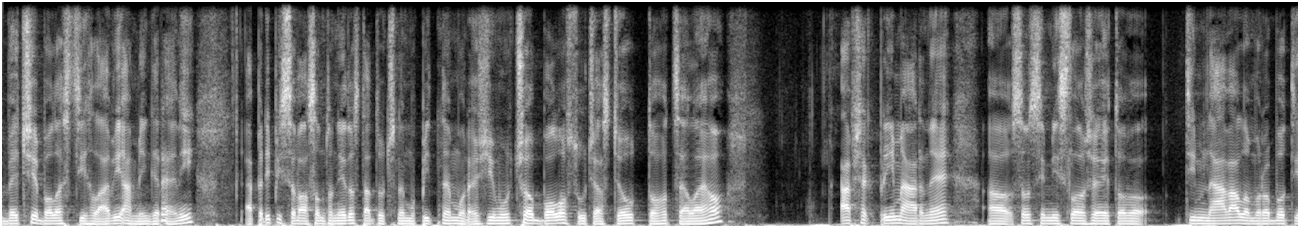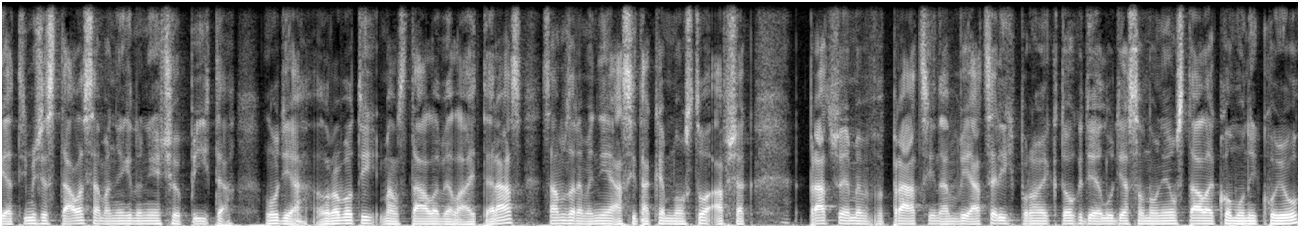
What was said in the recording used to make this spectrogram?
väčšie bolesti hlavy a migrény a pripisoval som to nedostatočnému pitnému režimu, čo bolo súčasťou toho celého. Avšak primárne uh, som si myslel, že je to tým návalom roboty a tým, že stále sa ma niekto niečo pýta. Ľudia, roboty mám stále veľa aj teraz, samozrejme nie asi také množstvo, avšak pracujeme v práci na viacerých projektoch, kde ľudia so mnou neustále komunikujú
